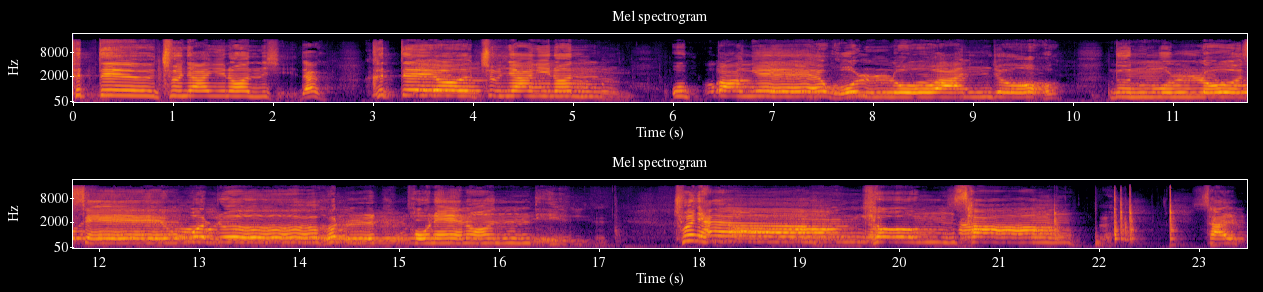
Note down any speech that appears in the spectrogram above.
그때 춘향이는 시작. 그때요 춘향이는 옥방에 홀로 앉아 눈물로 세월을 보내는 뒤 춘향 형상 살펴보니.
